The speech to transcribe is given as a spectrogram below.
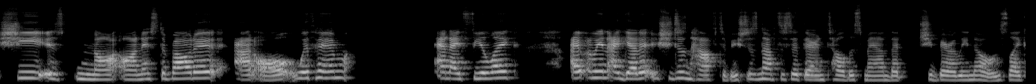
she is not honest about it at all with him. And I feel like I, I mean, I get it. She doesn't have to be. She doesn't have to sit there and tell this man that she barely knows. Like,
